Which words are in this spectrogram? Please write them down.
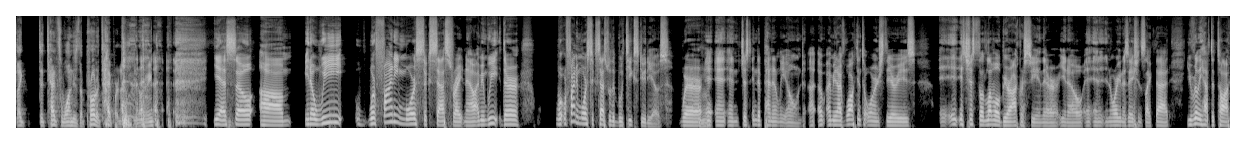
like the 10th one is the prototype or not. You know what I mean? yeah. So, um, you know, we, we're finding more success right now. I mean, we, they're, we're finding more success with the boutique studios where, mm-hmm. and, and, just independently owned. I, I mean, I've walked into Orange Theories. It, it's just the level of bureaucracy in there, you know, in, in, organizations like that. You really have to talk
